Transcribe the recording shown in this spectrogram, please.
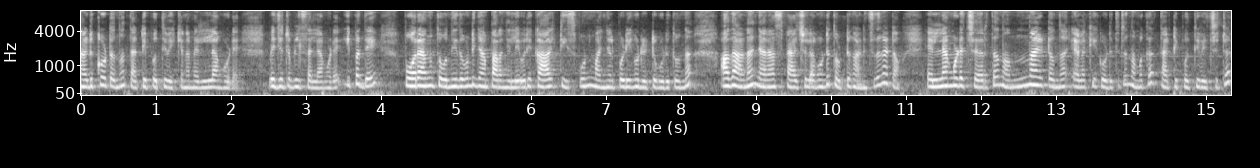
നടുക്കോട്ടൊന്ന് തട്ടിപ്പൊത്തി വെക്കണം എല്ലാം കൂടെ. വെജിറ്റബിൾസ് എല്ലാം കൂടെ. ഇപ്പം ദേ പോരാന്ന് തോന്നിയത് കൊണ്ട് ഞാൻ പറഞ്ഞില്ലേ ഒരു കാൽ ടീസ്പൂൺ മഞ്ഞൾപ്പൊടിയും കൂടി ഇട്ട് കൊടുത്തു എന്ന് അതാണ് ഞാൻ ആ സ്പാച്ചുല കൊണ്ട് തൊട്ട് കാണിച്ചത് കേട്ടോ. എല്ലാം കൂടെ ചേർത്ത് നന്നായിട്ടൊന്ന് ഇളക്കി കൊടുത്തിട്ട് നമുക്ക് തട്ടിപ്പൊത്തി വെച്ചിട്ട്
